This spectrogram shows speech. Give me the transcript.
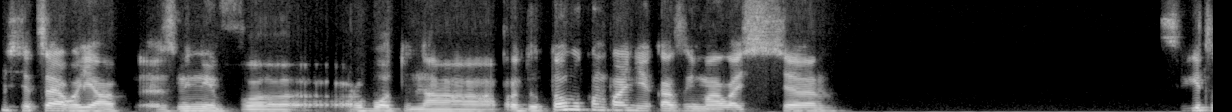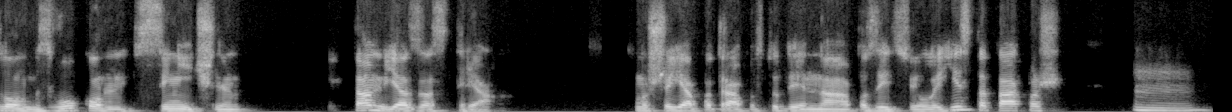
Після цього я е, змінив е, роботу на продуктову компанію, яка займалася світлом, звуком сценічним. І там я застряг. Тому що я потрапив туди на позицію логіста також. М.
